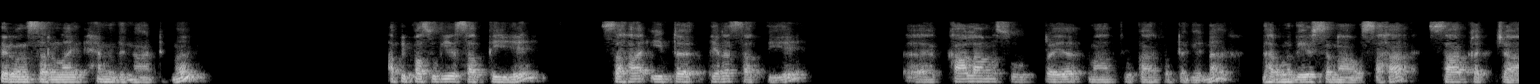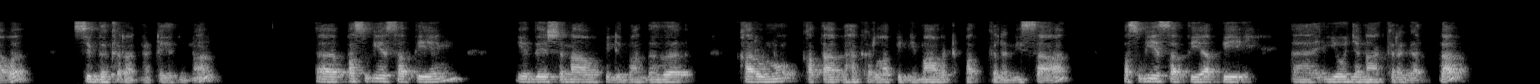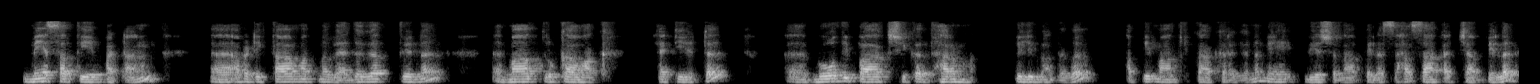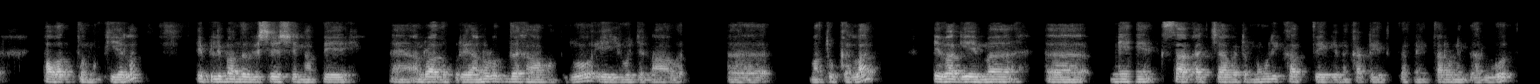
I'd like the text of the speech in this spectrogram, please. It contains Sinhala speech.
පෙරවන් සරණයි හැම දිනාටම අපි පසුගිය සතියේ සහ ඊට පෙර සතියේ කාලාම සූත්‍රය මාතෘකා කොටගෙන ධර්ම දේශනාව සහ සාකච්ඡාව සිද්ධ කරන්නට යෙදුණා. පසුගිය සතියෙන් මේ දේශනාව පිළිබඳව කරුණු කතා බහ කරලා අපි නිමාවටපත් කළ නිසා පසුගිය සතියේ අපි යෝජනා කරගත්තා. මේ සතියේ පටන් අපිට ඉතාමත්ම වැදගත් වෙන මාතෘකාවක් හැටියට බෝධිපාක්ෂික ධර්ම පිළිබඳව අපි මාතෘකා කරගෙන මේ දේශනා පෙළ සහ සාකච්ඡා පෙළ පවත්වමු කියලා. ඒ පිළිබඳව විශේෂයෙන් අපේ අනුරාධපුරයේ අනුරුද්ධ හාමුදුරුවෝ ඒ යෝජනාව මතු කළා. ඒ වගේම මේ සාකච්ඡාවට මූලිකත්වයෙන් කටයුතු කරන තරුණ දරුවොත්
